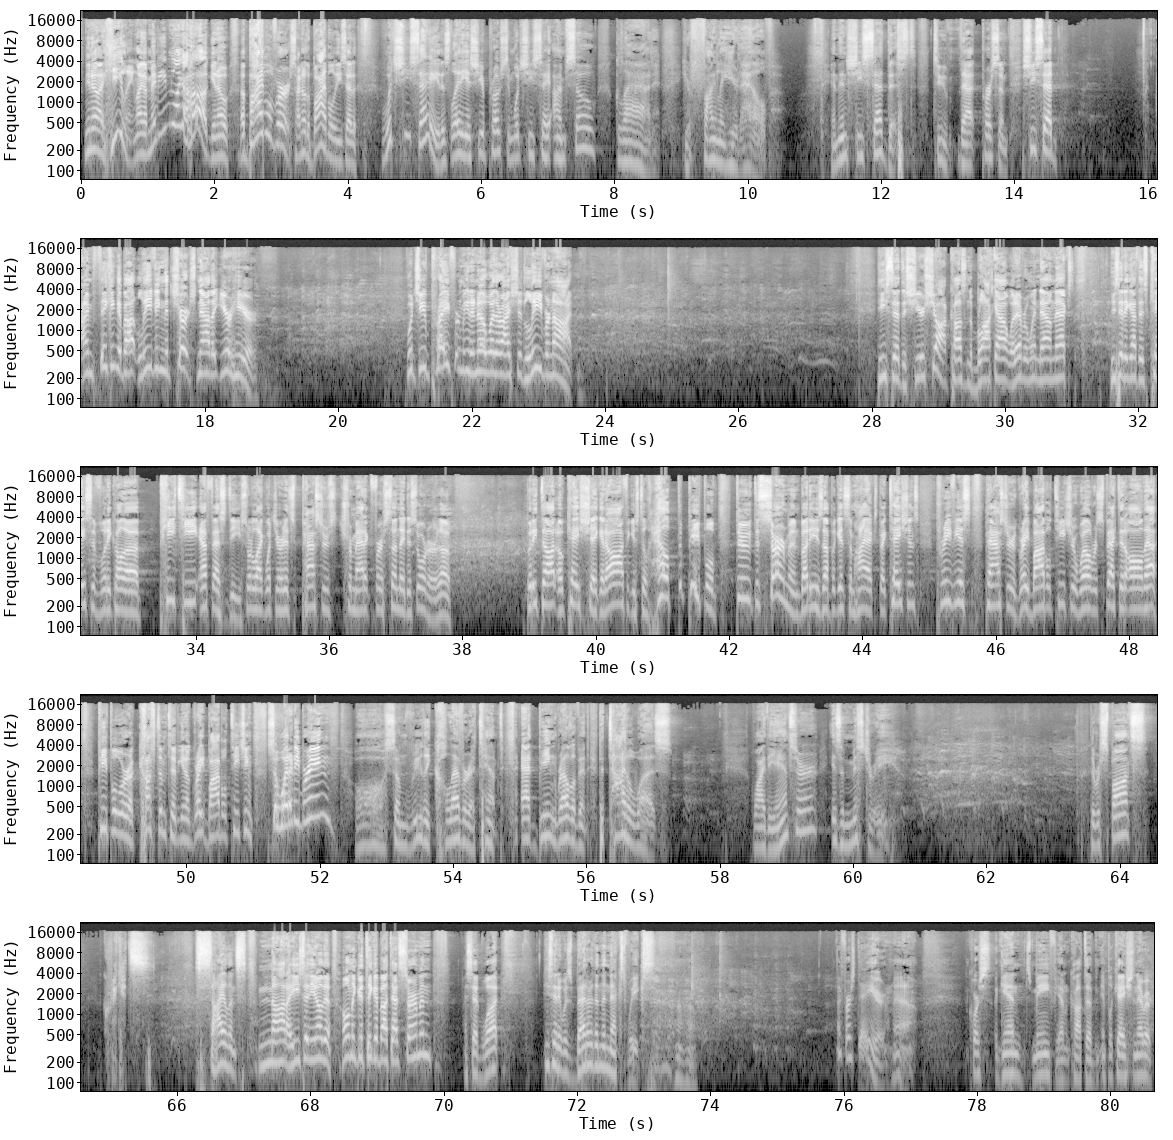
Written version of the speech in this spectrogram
you know, a healing, like a, maybe even like a hug, you know, a Bible verse. I know the Bible, he said, what'd she say? This lady, as she approached him, what'd she say? I'm so glad you're finally here to help. And then she said this to that person. She said, I'm thinking about leaving the church now that you're here. Would you pray for me to know whether I should leave or not? He said the sheer shock caused him to block out whatever went down next. He said he got this case of what he called a PTFSD, sort of like what you heard. It's pastor's traumatic first Sunday disorder. But he thought, okay, shake it off. He can still help the people through the sermon. But he's up against some high expectations. Previous pastor, a great Bible teacher, well respected, all that. People were accustomed to, you know, great Bible teaching. So what did he bring? Oh, some really clever attempt at being relevant. The title was why, the answer is a mystery. The response crickets. Silence. Nada. He said, You know, the only good thing about that sermon? I said, What? He said it was better than the next week's. My first day here. Yeah. Of course, again, it's me, if you haven't caught the implication there, but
